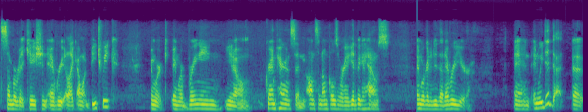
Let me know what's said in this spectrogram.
summer vacation every like I want beach week, and we're and we're bringing you know grandparents and aunts and uncles. And we're gonna get a big house and we're going to do that every year. And and we did that, uh,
